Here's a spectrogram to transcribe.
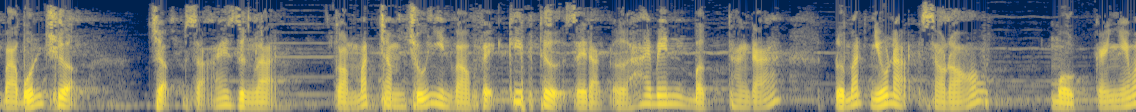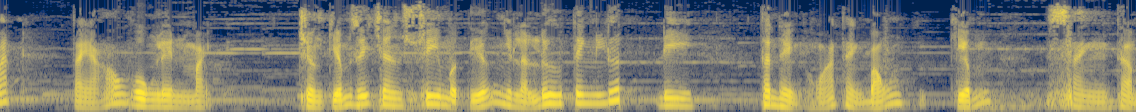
ba bốn trượng, chậm rãi dừng lại, còn mắt chăm chú nhìn vào vệ kíp thử dày đặc ở hai bên bậc thang đá, đôi mắt nhíu lại, sau đó một cái nháy mắt, tay áo vung lên mạnh, trường kiếm dưới chân suy một tiếng như là lưu tinh lướt đi, thân hình hóa thành bóng kiếm xanh thẳm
